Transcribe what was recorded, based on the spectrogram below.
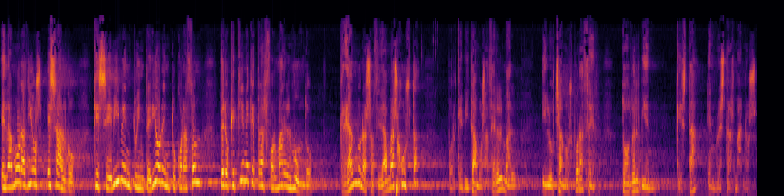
El amor a Dios es algo que se vive en tu interior, en tu corazón, pero que tiene que transformar el mundo, creando una sociedad más justa, porque evitamos hacer el mal y luchamos por hacer todo el bien que está en nuestras manos.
